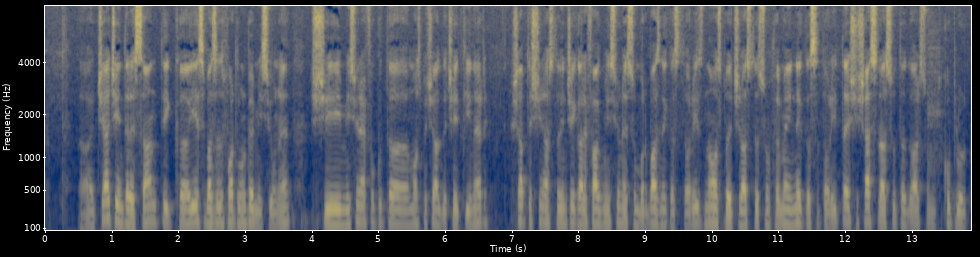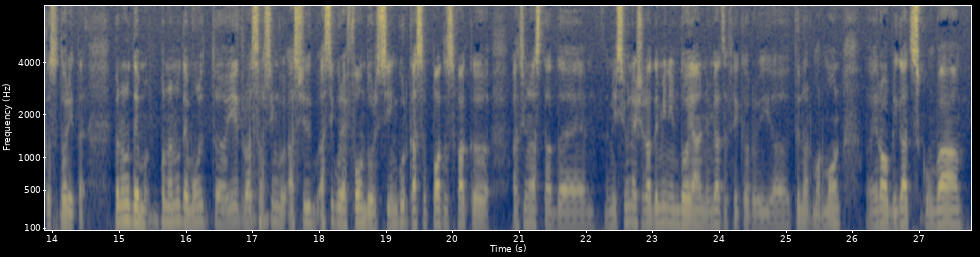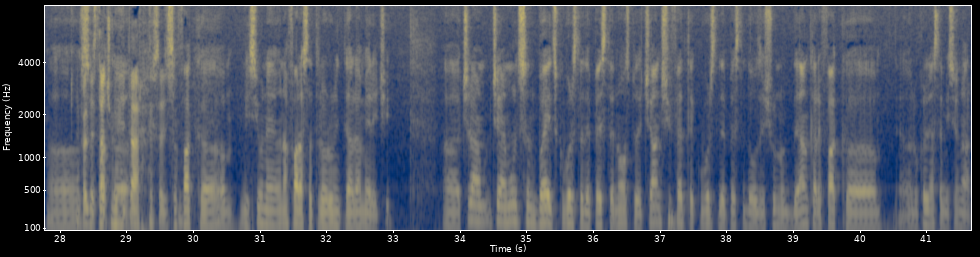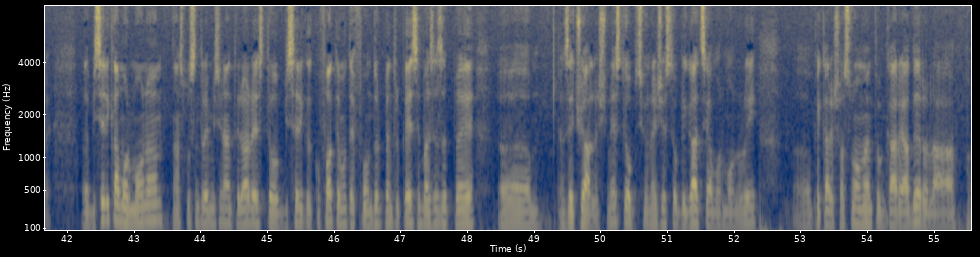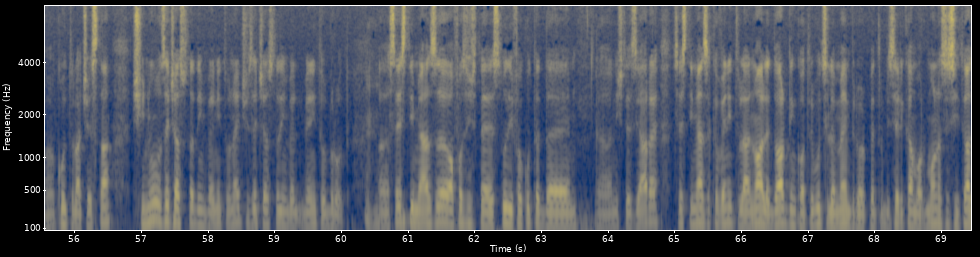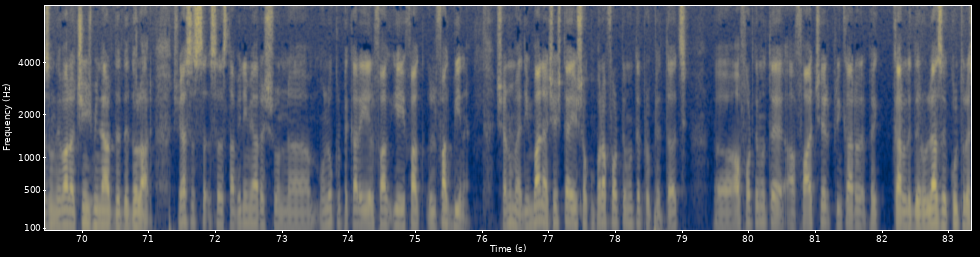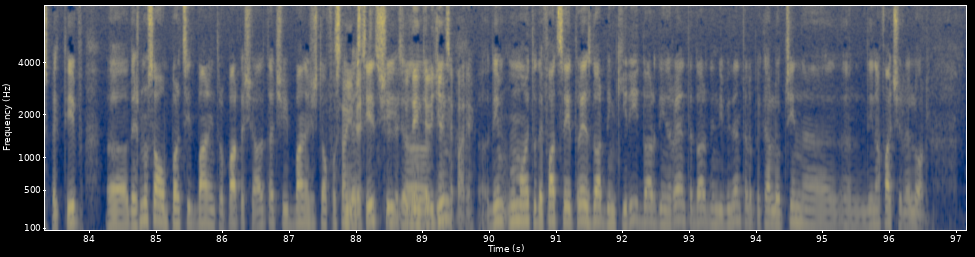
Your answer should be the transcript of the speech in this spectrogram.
Uh, ceea ce e interesant e că ei se bazează foarte mult pe misiune și misiunea e făcută în mod special de cei tineri 75% din cei care fac misiune sunt bărbați necăsătoriți, 19% sunt femei necăsătorite și 6% doar sunt cupluri căsătorite. Până nu de, până nu de mult, uh, ei trebuia să asigure, asigure fonduri singuri ca să poată să facă acțiunea asta de misiune și era de minim 2 ani în viața fiecărui uh, tânăr mormon. Uh, erau obligați cumva Un fel să, de facă, militar, să, să facă misiune în afara Statelor Unite ale Americii. Uh, cei mai, cei mai mulți sunt băieți cu vârstă de peste 19 ani și fete cu vârstă de peste 21 de ani care fac uh, uh, lucrările astea misionare. Uh, biserica Mormonă, am spus între emisiunea anterioară, este o biserică cu foarte multe fonduri pentru că ei se bazează pe uh, zeciuială și nu este opțiune, ci este obligația mormonului Uh, pe care și-o asumă în momentul în care aderă la uh, cultul acesta și nu 10% din venitul net, ci 10% din venitul brut. Uh-huh. Se estimează, au fost niște studii făcute de uh, niște ziare, se estimează că veniturile anuale doar din contribuțiile membrilor pentru Biserica Mormonă se situează undeva la 5 miliarde de dolari. Și ia să, să stabilim iarăși un, uh, un lucru pe care ei, îl fac, ei fac, îl fac bine. Și anume, din banii aceștia ei și-au cumpărat foarte multe proprietăți, uh, au foarte multe afaceri prin care, pe care le derulează cultul respectiv. Uh, deci nu s-au împărțit bani într-o parte și alta, ci banii aceștia au fost investiți investit și uh, de inteligent din, se pare. Uh, din, în momentul de față ei trăiesc doar din chirii, doar din rente, doar din dividendele pe care le obțin uh, în, din afacerile lor.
